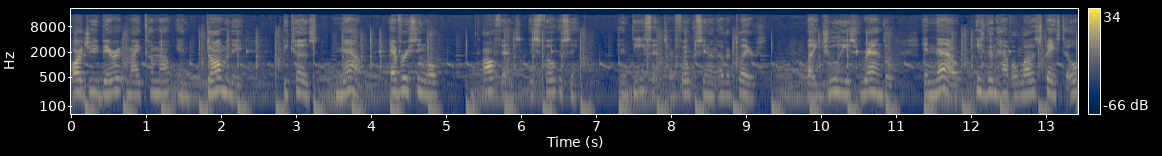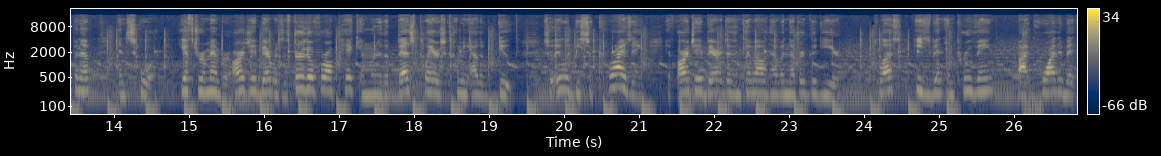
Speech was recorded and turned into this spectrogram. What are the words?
RJ Barrett might come out and dominate because now every single offense is focusing and defense are focusing on other players like Julius Randle, and now he's going to have a lot of space to open up and score. You have to remember, RJ Barrett was the third overall pick and one of the best players coming out of Duke, so it would be surprising if RJ Barrett doesn't come out and have another good year. Plus, he's been improving by quite a bit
